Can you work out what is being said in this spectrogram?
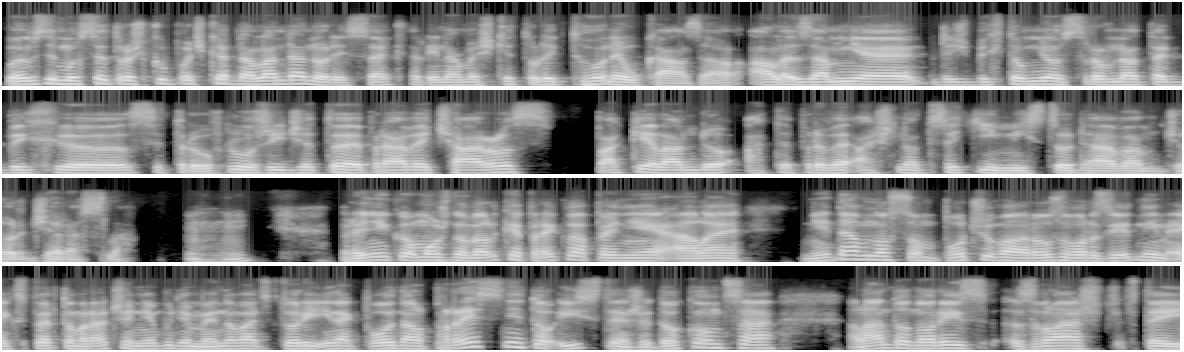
Budeme si muset trošku počkat na Landa Norise, který nám ještě tolik toho neukázal, ale za mě, když bych to měl srovnat, tak bych uh, si troufnul říct, že to je právě Charles, pak je Lando a teprve až na třetí místo dávám George Russella. Uh-huh. Pre niekoho možno veľké prekvapenie, ale nedávno som počúval rozhovor s jedným expertom, radšej nebudem menovať, ktorý inak povedal presne to isté, že dokonca Lando Norris, zvlášť v tej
